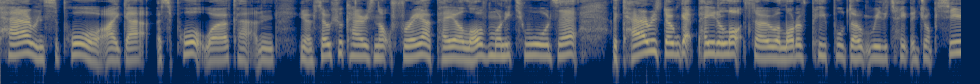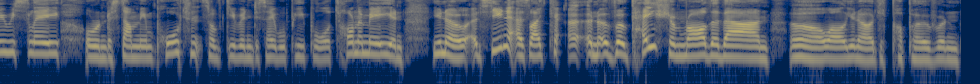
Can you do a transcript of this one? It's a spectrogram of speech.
care and support. I get a support worker, and you know, social care is not free. I pay a lot of money towards it. The carers don't get paid a lot, so a lot of people don't really take the job seriously or understand the importance of giving disabled people autonomy and you know, and seeing it as like a, a vocation rather than oh well, you know, I just pop over and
